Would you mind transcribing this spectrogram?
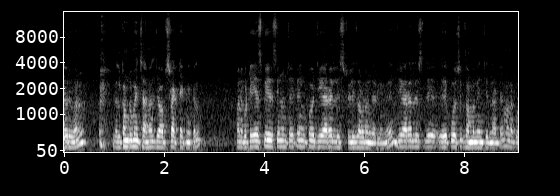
everyone welcome to my channel job track technical మనకు టీఎస్పీఎస్సీ నుంచి అయితే ఇంకో జిఆర్ఎల్ లిస్ట్ రిలీజ్ అవ్వడం జరిగింది. జిఆర్ఎల్ లిస్ట్ ఏ పోస్టుకు సంబంధించిందంటే మనకు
